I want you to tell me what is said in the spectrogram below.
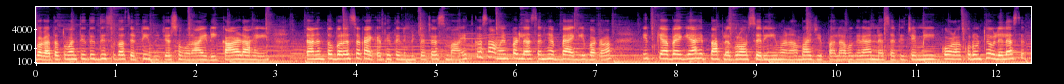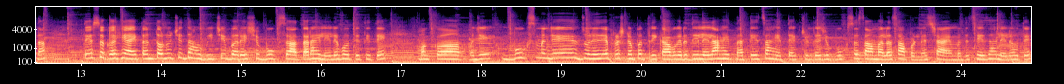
बघा आता तुम्हाला तिथे दिसत असेल टी व्हीच्या समोर आय डी कार्ड आहे. त्यानंतर बरंचसं काय काय तिथे नेहमीच्या चष्मा इतकं सामान पडलं असेल ह्या बॅगी बघा. इतक्या बॅगी आहेत ना आपल्या ग्रॉसरी म्हणा भाजीपाला वगैरे आणण्यासाठी जे मी गोळा करून ठेवलेले असतात ना ते सगळं हे आहेत. आणि तनुची दहावीचे बरेचसे बुक्स आता राहिलेले होते तिथे. मग म्हणजे बुक्स म्हणजे जुने जे प्रश्नपत्रिका वगैरे दिलेल्या आहेत ना तेच आहेत. ॲक्च्युली त्याचे बुक्सच आम्हाला सापडण्यास शाळेमध्येच हे झालेले होते.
